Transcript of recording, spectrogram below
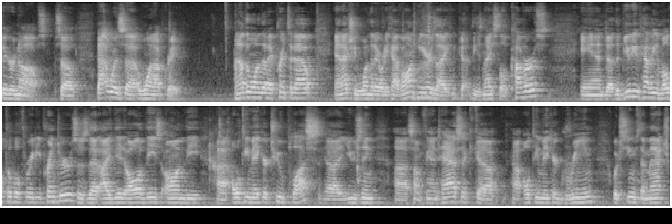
bigger knobs. So that was uh, one upgrade. Another one that I printed out, and actually one that I already have on here, is I got these nice little covers. And uh, the beauty of having multiple 3D printers is that I did all of these on the uh, Ultimaker 2 Plus uh, using uh, some fantastic uh, uh, Ultimaker green, which seems to match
